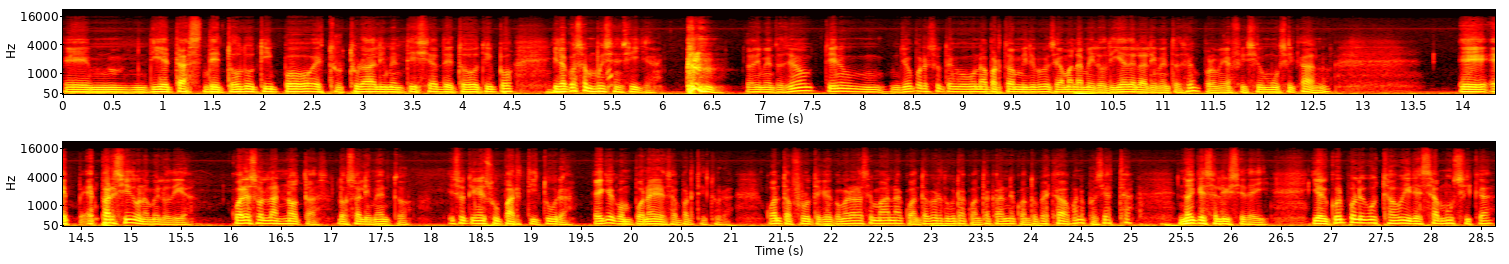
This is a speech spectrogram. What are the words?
Eh, dietas de todo tipo, estructuras alimenticias de todo tipo. Y la cosa es muy sencilla. la alimentación tiene un... Yo por eso tengo un apartado en mi libro que se llama La melodía de la alimentación, por mi afición musical. ¿no? Eh, es, es parecido a una melodía. ¿Cuáles son las notas, los alimentos? Eso tiene su partitura. Hay que componer esa partitura. ¿Cuánta fruta hay que comer a la semana? ¿Cuánta verdura? ¿Cuánta carne? ¿Cuánto pescado? Bueno, pues ya está. No hay que salirse de ahí. Y al cuerpo le gusta oír esa música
